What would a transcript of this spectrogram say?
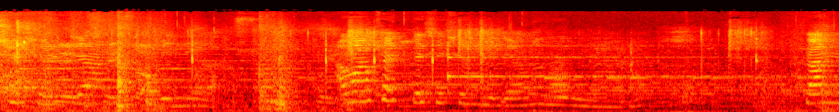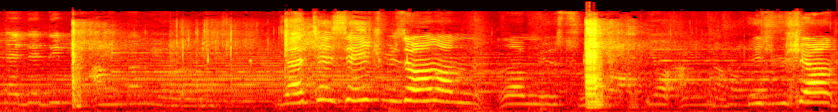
Şaşıracağım. Ama pek de şaşırmayacağımı bilmiyorum. Ne dediğimi anlamıyorum. Zaten sen hiçbir zaman anlamıyorsun. Yok anlıyorum. Hiçbir şey an-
